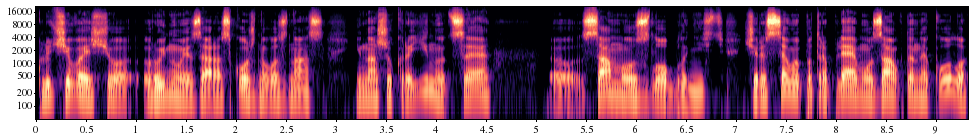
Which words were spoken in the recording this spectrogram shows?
Ключове, що руйнує зараз кожного з нас і нашу країну, це е, саме озлобленість. Через це ми потрапляємо у замкнене коло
